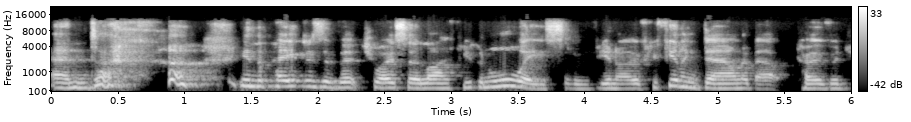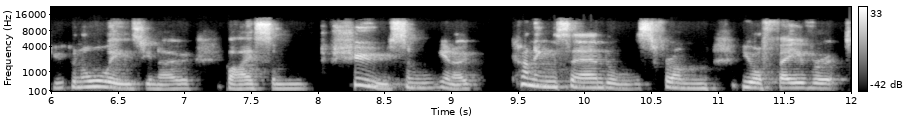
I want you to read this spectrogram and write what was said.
And uh, in the pages of Virtuoso Life, you can always sort of, you know, if you're feeling down about COVID, you can always, you know, buy some shoes, some, you know, cunning sandals from your favorite,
